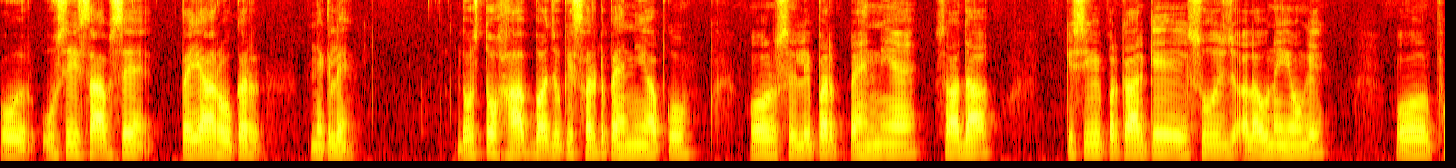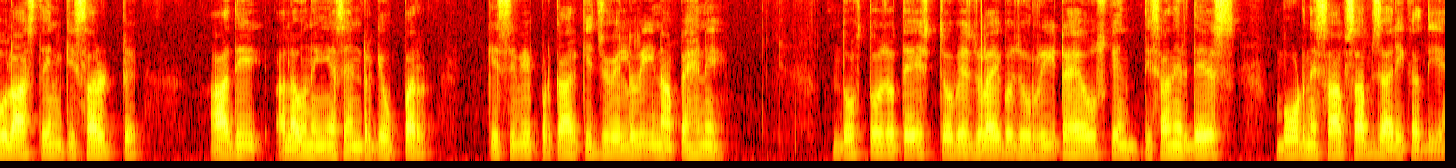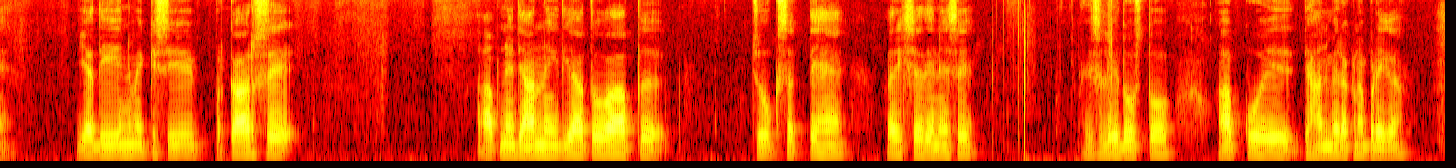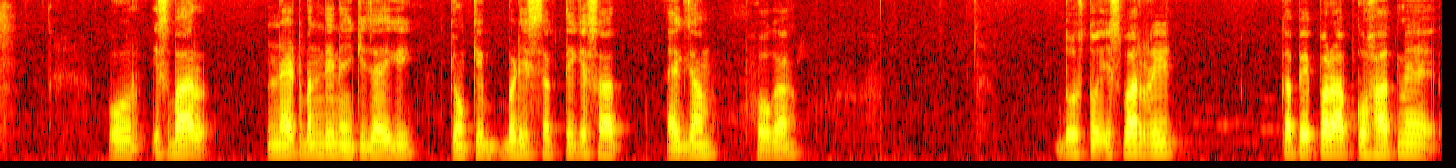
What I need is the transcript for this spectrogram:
और उसी हिसाब से तैयार होकर निकलें। दोस्तों, हाफ़ बाजू की शर्ट पहननी है आपको और स्लीपर पहननी है सादा। किसी भी प्रकार के शूज़ अलाउ नहीं होंगे और फुल आस्तीन की शर्ट आदि अलाउ नहीं है सेंटर के ऊपर। किसी भी प्रकार की ज्वेलरी ना पहने। दोस्तों, जो तेईस, चौबीस जुलाई को जो रीट है, उसके दिशा निर्देश बोर्ड ने साफ़ साफ़ जारी कर दिए हैं। यदि इनमें किसी प्रकार से आपने ध्यान नहीं दिया तो आप चूक सकते हैं परीक्षा देने से। इसलिए दोस्तों, आपको ये ध्यान में रखना पड़ेगा। और इस बार नेटबंदी नहीं की जाएगी। क्योंकि बड़ी सख्ती के साथ एग्ज़ाम होगा। दोस्तों, इस बार रीट का पेपर आपको हाथ में,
